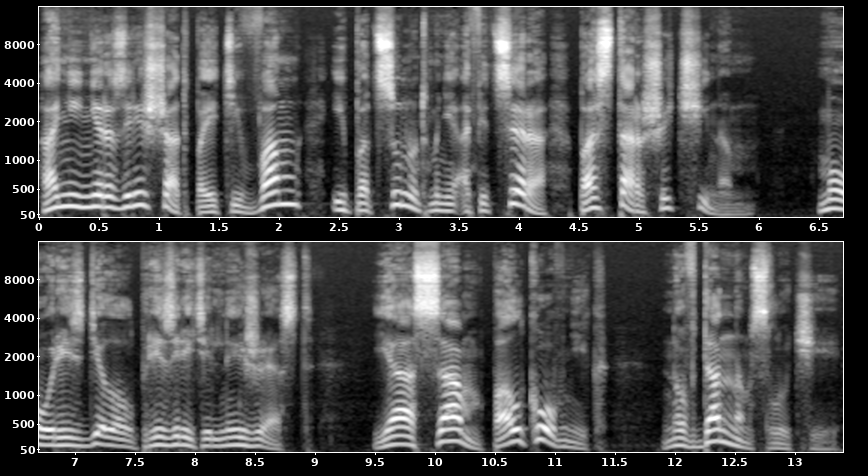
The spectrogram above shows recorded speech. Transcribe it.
«Они не разрешат пойти вам и подсунут мне офицера постарше чином». Моури сделал презрительный жест. «Я сам полковник» но в данном случае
